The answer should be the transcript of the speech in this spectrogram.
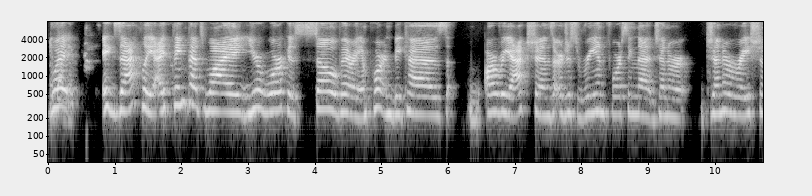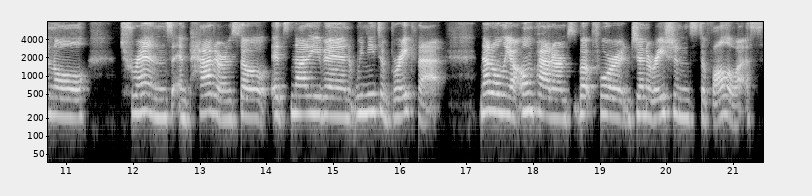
what Exactly. I think that's why your work is so very important because our reactions are just reinforcing that gener- generational trends and patterns. So it's not even, we need to break that not only our own patterns, but for generations to follow us.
